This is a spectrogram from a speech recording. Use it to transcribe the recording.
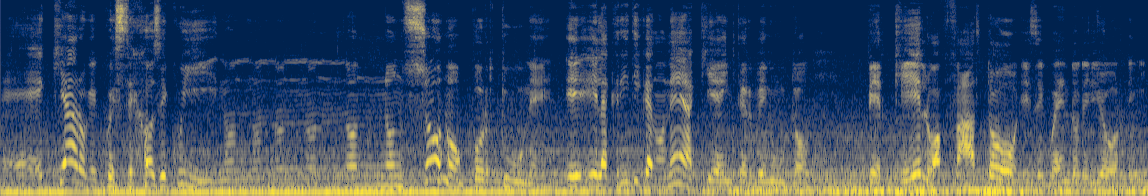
È chiaro che queste cose qui non, non, non, non sono opportune e, e la critica non è a chi è intervenuto, perché lo ha fatto eseguendo degli ordini.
